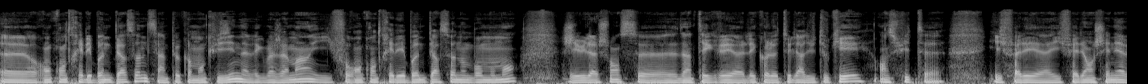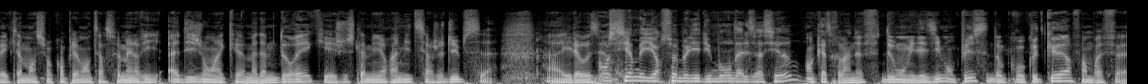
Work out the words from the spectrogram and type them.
Euh, rencontrer les bonnes personnes, c'est un peu comme en cuisine avec Benjamin. Il faut rencontrer les bonnes personnes au bon moment. J'ai eu la chance euh, d'intégrer l'école hôtelière du Touquet. Ensuite, euh, il fallait il fallait enchaîner avec la mention complémentaire sommellerie à Dijon avec euh, Madame Doré, qui est juste la meilleure amie de Serge Dubs. Euh, il a osé Ancien meilleur sommelier du monde alsacien. en 89, d'où mon millésime en plus, donc gros coup de cœur. Enfin bref, euh,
